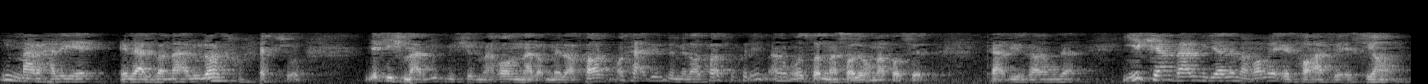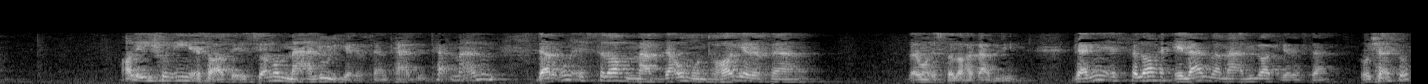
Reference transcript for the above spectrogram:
این مرحله علل و معلولات شد. یکیش مربوط میشه مقام ملاکات. ما تعبیر به ملاکات می‌کنیم. من استاد مساله و مفاسد تعبیر فرمودن یکی هم برمیگرده مقام اطاعت و اسیان. حالا ایشون این اطاعت و اسیان رو معلول گرفتن تعبیر معلول در اون اصطلاح مبدع و منتها گرفتن. در اون اصطلاح قبلی. در این اصطلاح علل و معلولات گرفتن. روشن شد؟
